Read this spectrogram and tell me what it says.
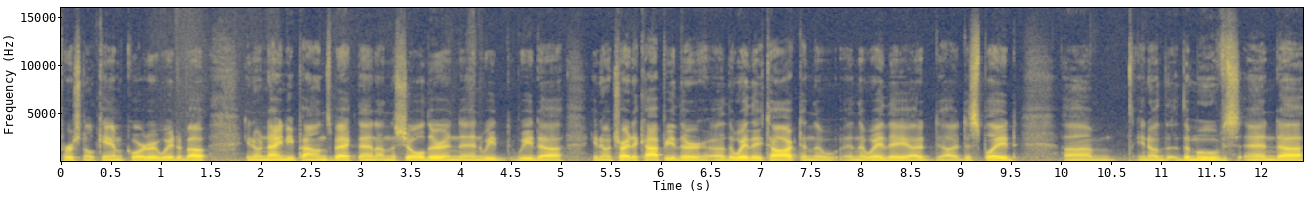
personal camcorder, weighed about you know 90 pounds back then on the shoulder, and, and we'd we'd you know try to copy their the way they talked and the and the way they displayed. Um, you know the, the moves. And uh,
